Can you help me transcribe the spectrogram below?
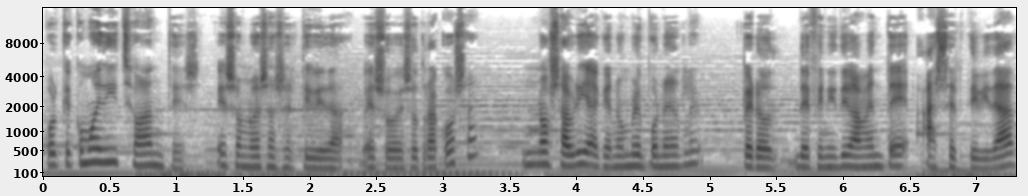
Porque como he dicho antes, eso no es asertividad, eso es otra cosa. No sabría qué nombre ponerle, pero definitivamente asertividad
